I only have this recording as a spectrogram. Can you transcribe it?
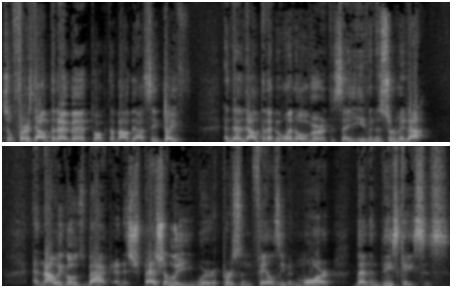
So first Alter Rebbe talked about the Asay Toif. And then the Alter Rebbe went over to say even a surmira. And now he goes back, and especially where a person fails even more than in these cases,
